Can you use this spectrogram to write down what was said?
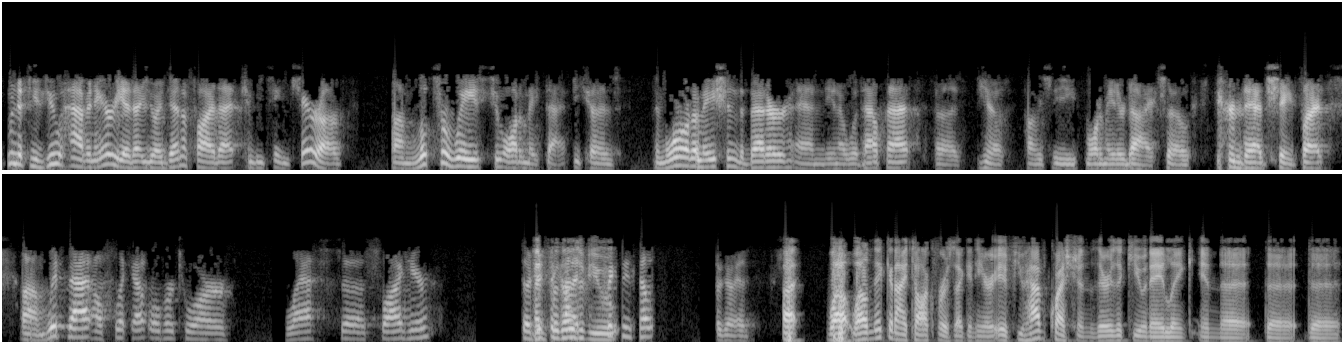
even if you do have an area that you identify that can be taken care of, um, look for ways to automate that because the more automation, the better. And you know, without that, uh, you know, obviously automate or die. So you're in bad shape. But um, with that, I'll flick out over to our last uh, slide here. So just and for those of you, tell, oh, go ahead. Uh, while while Nick and I talk for a second here, if you have questions, there is a Q&A link in the the the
